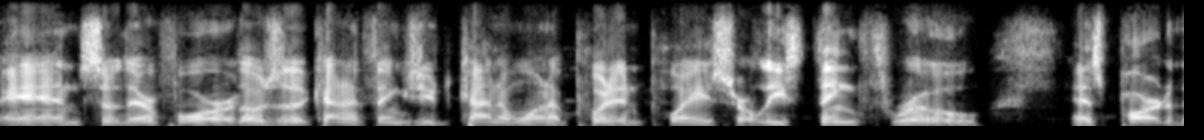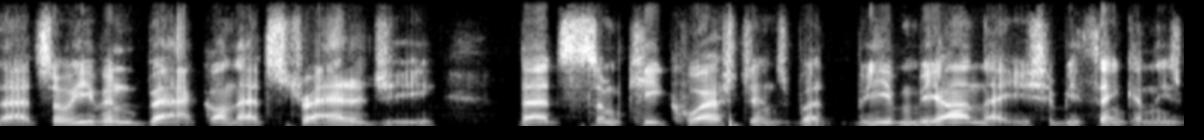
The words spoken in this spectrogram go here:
And so therefore those are the kind of things you'd kind of want to put in place or at least think through as part of that. So even back on that strategy that's some key questions. But even beyond that, you should be thinking these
